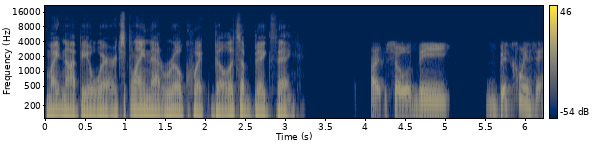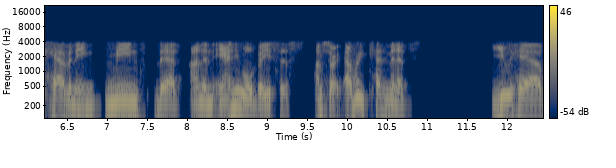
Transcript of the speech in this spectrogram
might not be aware. Explain that real quick, Bill. It's a big thing. All right. So the Bitcoin's halvening means that on an annual basis, I'm sorry, every 10 minutes, you have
